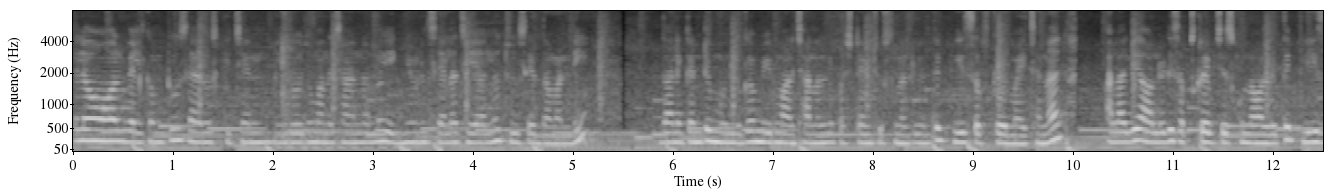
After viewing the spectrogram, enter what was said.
Hello all welcome to Sharo's kitchen. ఈరోజు మన ఛానల్లో ఎగ్ నూడిల్స్ ఎలా చేయాలో చూసేద్దామండి. దానికంటే ముందుగా మీరు మన ఛానల్ని ఫస్ట్ టైం చూస్తున్నట్లయితే ప్లీజ్ సబ్స్క్రైబ్ మై ఛానల్. అలాగే ఆల్రెడీ సబ్స్క్రైబ్ చేసుకున్న వాళ్ళైతే please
